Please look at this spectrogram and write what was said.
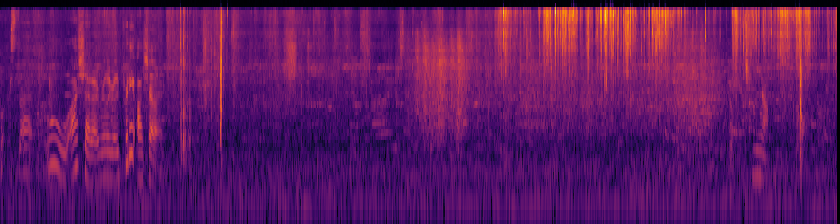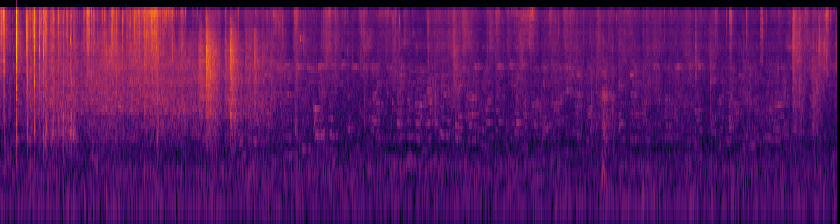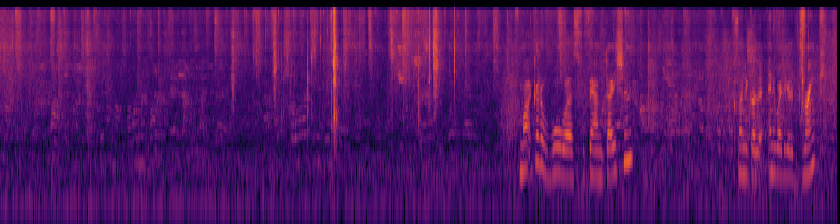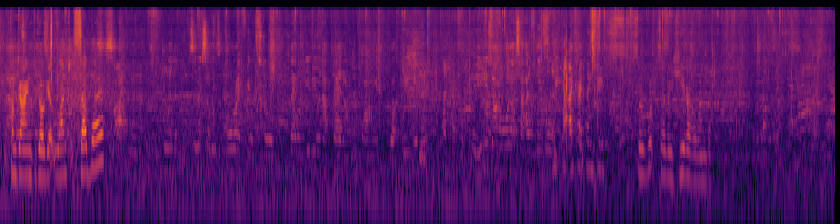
What's that? Ooh, eyeshadow. Really, really pretty eyeshadow. Might go to Woolworths for foundation. Because I need to go there anyway to get a drink. If I'm going to go get lunch at Subway. So this always Morayfield store. That'll give you an update on, on what we get in. Okay, It is on order, so hopefully we'll be. cool. Okay, thank you. So what's over here, I wonder?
